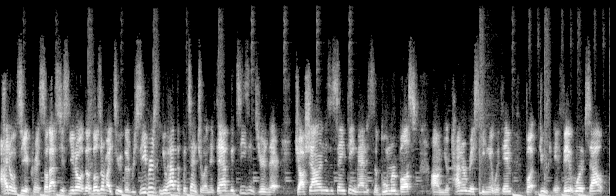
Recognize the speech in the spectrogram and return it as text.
I don't see it, Chris. So that's just, you know, th- those are my two. The receivers, you have the potential. And if they have good seasons, you're there. Josh Allen is the same thing, man. It's the boomer bust. Um, you're kind of risking it with him. But, dude, if it works out,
